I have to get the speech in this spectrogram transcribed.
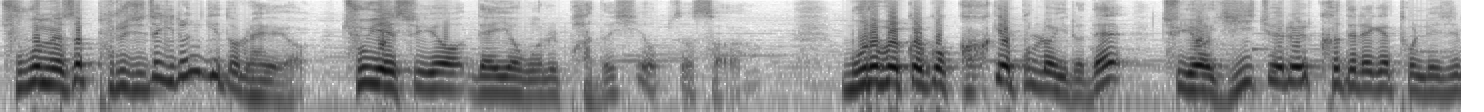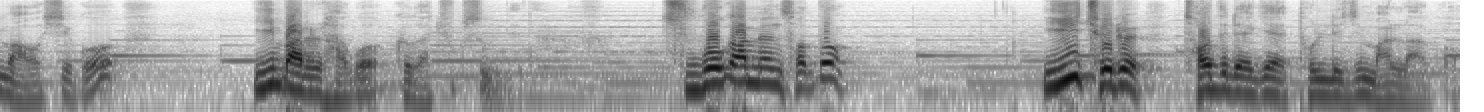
죽으면서 부르짖어 이런 기도를 해요. 주 예수여 내 영혼을 받으시옵소서. 무릎을 꿇고 크게 불러 이르되 주여 이 죄를 그들에게 돌리지 마시고 이 말을 하고 그가 죽습니다. 죽어가면서도 이 죄를 저들에게 돌리지 말라고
